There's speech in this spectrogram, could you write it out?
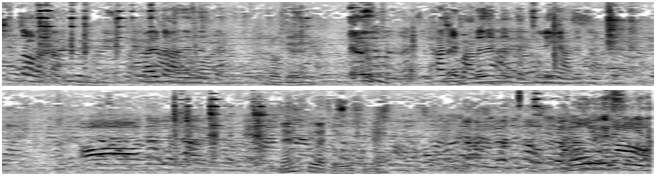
친절하다. 말도 안 했는데. 그러게. 사실 말은 했는데 들리게 안 했을 때. 센스가 좋으시네. 먹어보겠습니다.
